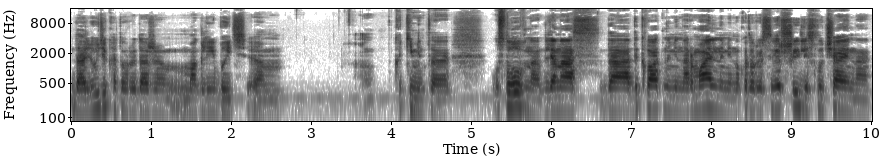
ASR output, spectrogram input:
да, люди, которые даже могли быть эм, какими-то условно для нас да, адекватными, нормальными, но которые совершили случайно,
